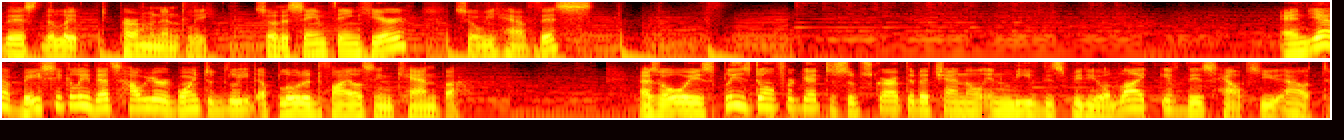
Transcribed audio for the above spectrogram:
this delete permanently. So the same thing here. So we have this. And yeah, basically that's how you're going to delete uploaded files in Canva. As always, please don't forget to subscribe to the channel and leave this video a like if this helps you out.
